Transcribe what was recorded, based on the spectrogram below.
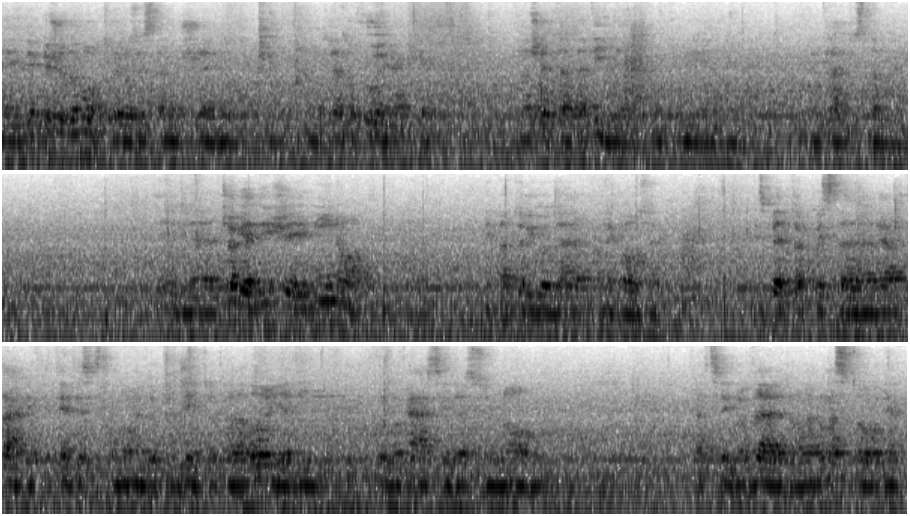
E mi è piaciuto molto le cose che stanno uscendo, hanno tirato fuori anche una certa fatica con cui hanno entrato stamani. Il- ciò che dice Mino eh, mi ha fatto ricordare alcune cose rispetto a questa realtà che effettivamente si sta muovendo più dentro tra la voglia di collocarsi verso un nome, farsi ricordare, trovare una storia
